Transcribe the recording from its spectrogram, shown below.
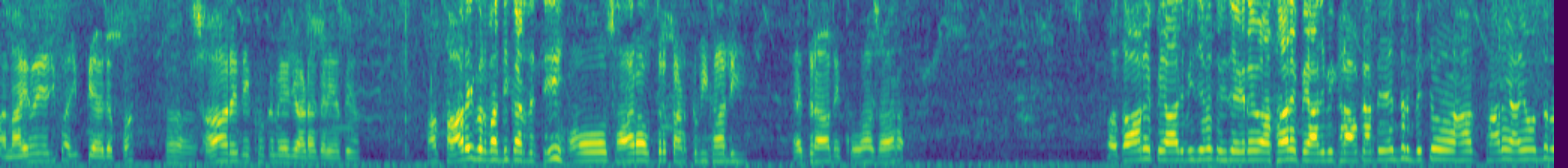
ਆ ਲਾਏ ਹੋਏ ਆ ਜੀ ਭਾਜੀ ਪਿਆਜ਼ ਆਪਾਂ। ਹਾਂ। ਸਾਰੇ ਦੇਖੋ ਕਿਵੇਂ ਜਾੜਾ ਕਰਿਆ ਪਿਆ। ਆ ਸਾਰੇ ਹੀ ਬਰਬਾਦੀ ਕਰ ਦਿੱਤੀ। ਉਹ ਸਾਰਾ ਉਧਰ ਕਣਕ ਵੀ ਖਾ ਲਈ। ਇੱਧਰ ਆ ਦੇਖੋ ਆ ਸਾਰਾ। ਆ ਸਾਰੇ ਪਿਆਜ਼ ਵੀ ਜਿਵੇਂ ਤੁਸੀਂ ਦੇਖ ਰਹੇ ਹੋ ਆ ਸਾਰੇ ਪਿਆਜ਼ ਵੀ ਖਰਾਬ ਕਰਤੇ ਇੱਧਰ ਵਿੱਚੋਂ ਆਹ ਸਾਰੇ ਆਏ ਉਧਰ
